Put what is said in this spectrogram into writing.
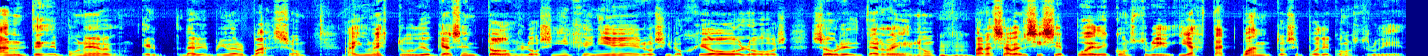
Antes de poner el, dar el primer paso, hay un estudio que hacen todos los ingenieros y los geólogos sobre el terreno para saber si se puede construir y hasta cuánto se puede construir.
